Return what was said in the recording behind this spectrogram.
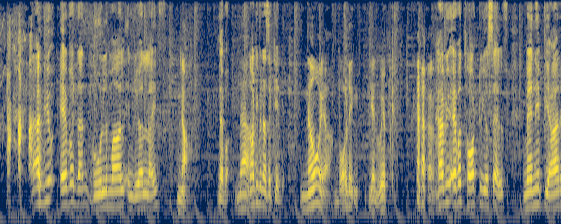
Have you ever done Golmaal in real life? no, Never. No. Not even as a kid. no, yeah, boarding, get whipped. Have you ever thought to yourself, मैंने प्यार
